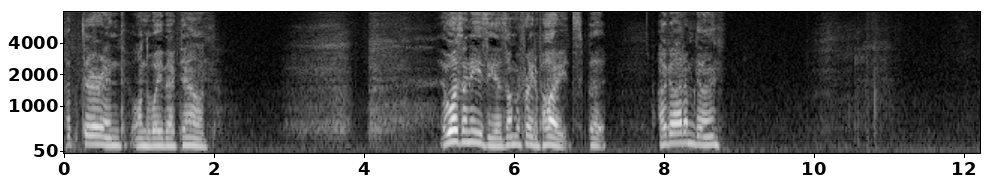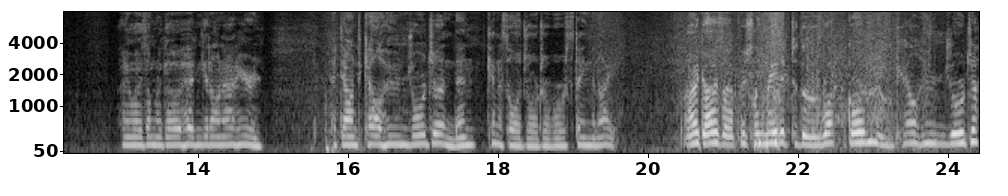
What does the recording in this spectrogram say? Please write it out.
up there and on the way back down. It wasn't easy as I'm afraid of heights, but I got them done. Anyways, I'm gonna go ahead and get on out here and head down to Calhoun, Georgia, and then Kennesaw, Georgia, where we're staying the night. Alright, guys, I officially made it to the Rock Garden in Calhoun, Georgia.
